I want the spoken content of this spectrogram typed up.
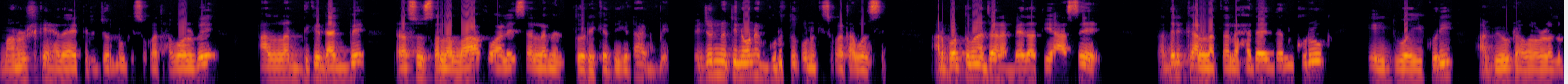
মানুষকে হেদায়েতের জন্য কিছু কথা বলবে, আল্লাহর দিকে ডাকবে, রাসুল সাল্লাহ আলাই সাল্লামের তরিকের দিকে ডাকবে। এই জন্য তিনি অনেক গুরুত্বপূর্ণ কিছু কথা বলছে আর বর্তমানে যারা বেদাতি আছে, তাদেরকে আল্লাহ তালা হেদায়ত দান করুক, এই দুয়াই করি। আর ভিডিওটা ভালো লাগলে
